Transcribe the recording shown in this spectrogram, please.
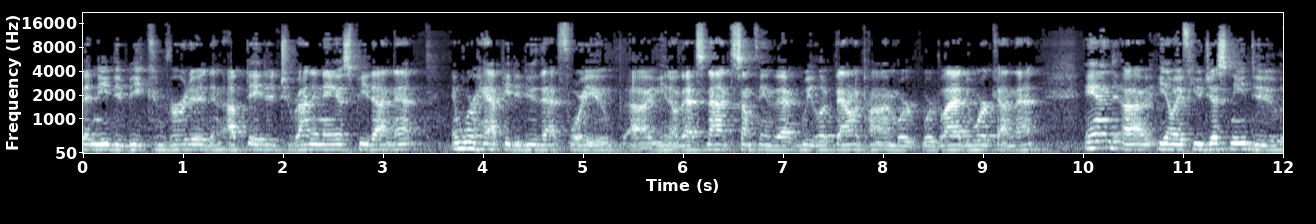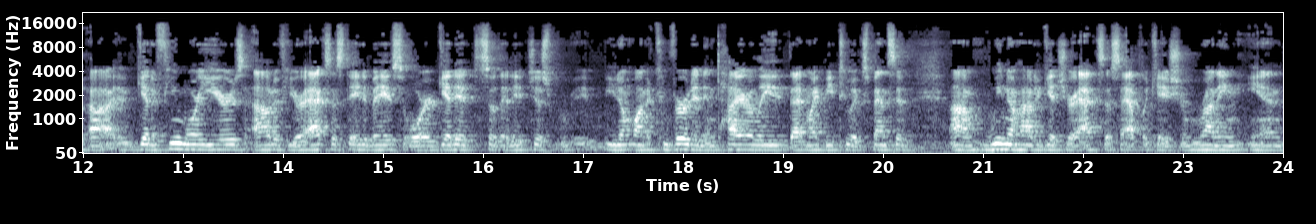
that need to be converted and updated to run in ASP.NET, and we're happy to do that for you. Uh, you know, that's not something that we look down upon. We're, we're glad to work on that. And uh, you know, if you just need to uh, get a few more years out of your Access database or get it so that it just you don't want to convert it entirely, that might be too expensive. Um, we know how to get your Access application running in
